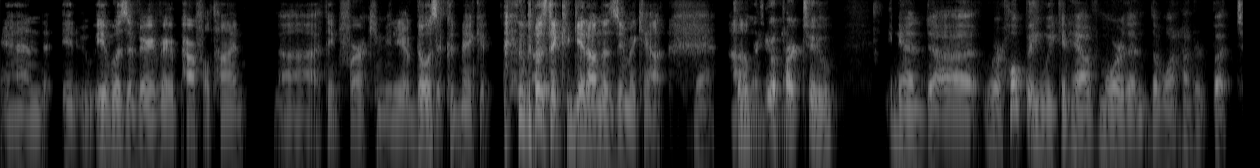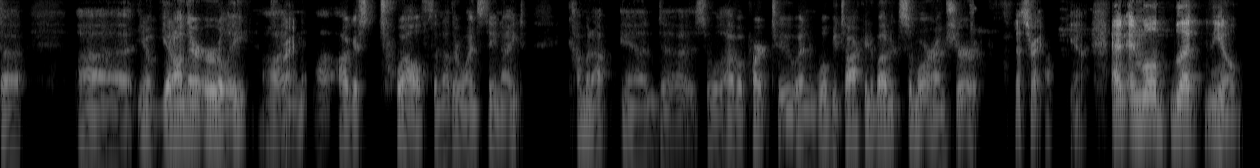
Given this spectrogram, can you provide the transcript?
And it it was a very very powerful time uh, I think for our community of those that could make it those that could get on the Zoom account Yeah. So we're Um, going to do a part two, and uh, we're hoping we can have more than the 100. But uh, uh, you know, get on there early on Right. uh, August 12th, another Wednesday night coming up, and uh, so we'll have a part two, and we'll be talking about it some more, I'm sure. that's right yeah and and we'll let you know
